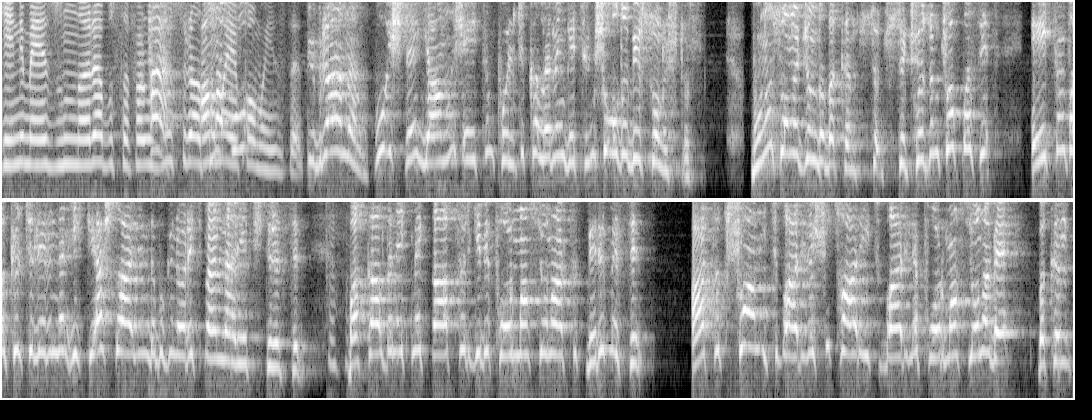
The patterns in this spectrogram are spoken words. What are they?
yeni mezunlara bu sefer Ha, uzun süre ama atama bu- yapamayız dedi. Kübra Hanım bu işte yanlış eğitim politikalarının getirmiş olduğu bir sonuçtur. Bunun sonucunda bakın çö- çözüm çok basit. Eğitim fakültelerinden ihtiyaç dahilinde bugün öğretmenler yetiştirilsin. Bakkaldan ekmek dağıtır gibi formasyon artık verilmesin. Artık şu an itibariyle şu tarih itibariyle formasyona ve bakın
